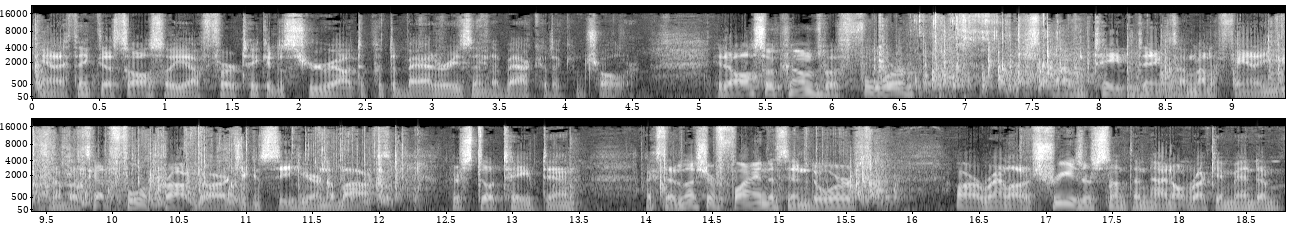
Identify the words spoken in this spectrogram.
and I think that's also, yeah, for taking the screw out to put the batteries in the back of the controller. It also comes with four, I still have them taped in because I'm not a fan of using them, but it's got four prop guards you can see here in the box. They're still taped in. Like I said, unless you're flying this indoors or around a lot of trees or something, I don't recommend them,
